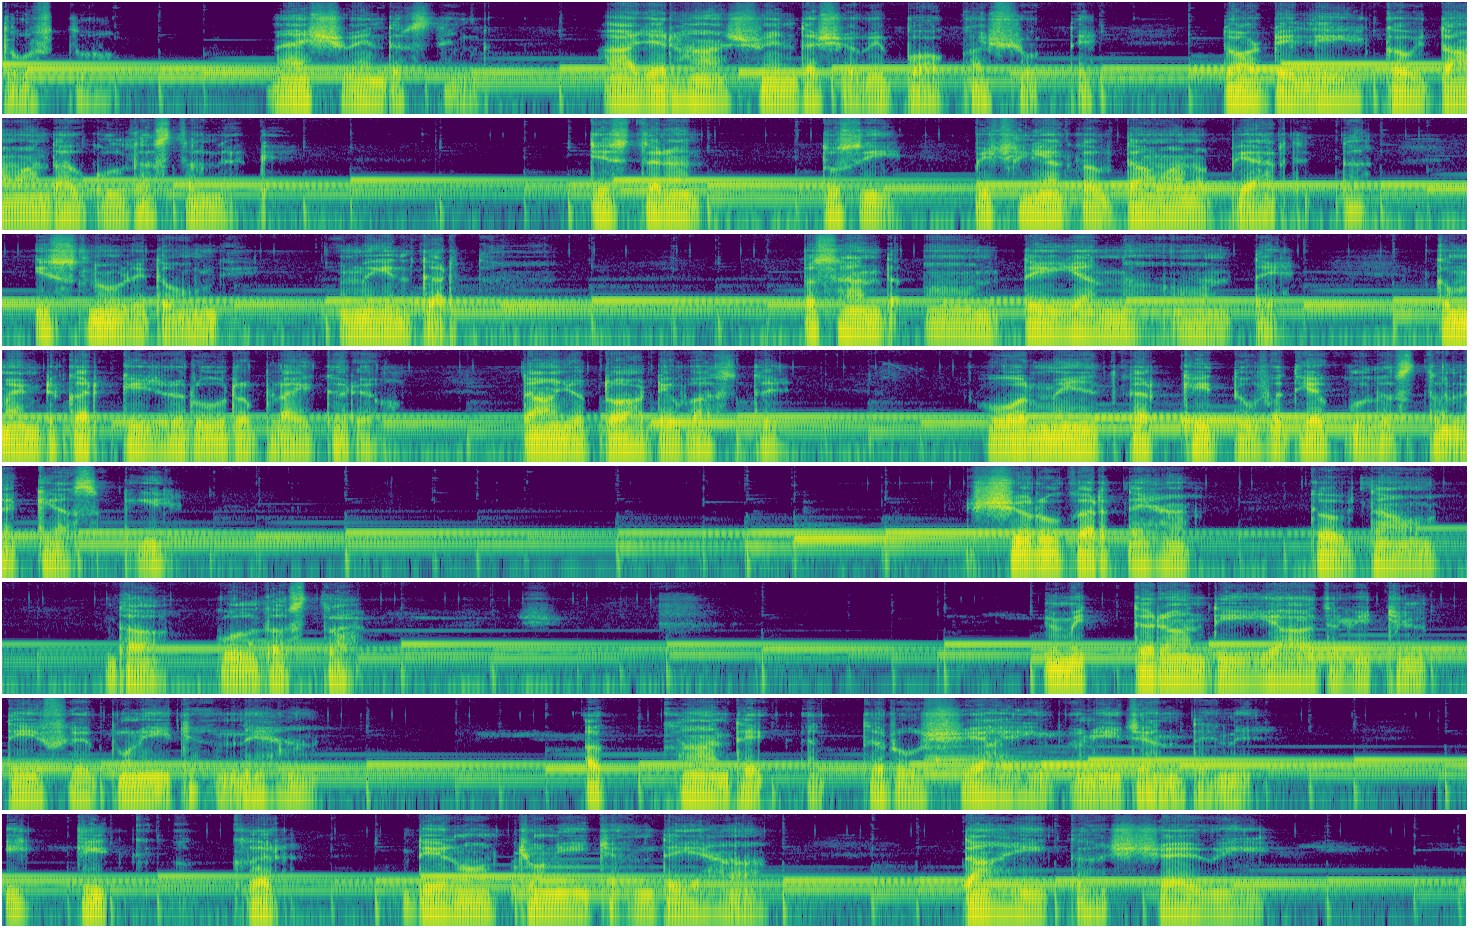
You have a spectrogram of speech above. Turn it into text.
ਦੋਸਤੋ ਮੈਂ ਸ਼ਵੇਂਦਰ ਸਿੰਘ ਹਾਜ਼ਰ ਹਾਂ ਸ਼ਵੇਂਦਰ ਸ਼ਵੀ ਪੌਡਕਾਸਟ ਸ਼ੋ ਤੇ ਤੁਹਾਡੇ ਲਈ ਕਵਿਤਾਵਾਂ ਦਾ ਗੁਲਦਸਤਾ ਲੈ ਕੇ ਜਿਸ ਤਰ੍ਹਾਂ ਤੁਸੀਂ ਪਿਛਲੀਆਂ ਕਵਿਤਾਵਾਂ ਨੂੰ ਪਿਆਰ ਦਿੱਤਾ ਇਸ ਨੂੰ ਵੀ ਉਮੀਦ ਕਰਦਾ ਪਸੰਦ ਆਉਣ ਤੇ ਜਾਂ ਨਾ ਆਉਣ ਤੇ ਕਮੈਂਟ ਕਰਕੇ ਜ਼ਰੂਰ ਰਿਪਲਾਈ ਕਰਿਓ ਤਾਂ ਜੋ ਤੁਹਾਡੇ ਵਾਸਤੇ ਹੋਰ ਮਿਹਨਤ ਕਰਕੇ ਤੋਂ ਵਧੀਆ ਗੁਲਦਸਤਾ ਲੈ ਕੇ ਆ ਸਕੀਏ। ਸ਼ੁਰੂ ਕਰਦੇ ਹਾਂ ਕਵਿਤਾਵਾਂ ਦਾ ਗੁਲਦਸਤਾ। ਮਿੱਤਰਾਂ ਦੀ ਯਾਦ ਵਿੱਚ ਲਤੀਫੇ ਬੁਣੀ ਜਾਂਦੇ ਹਾਂ। ਅੱਖਾਂ ਦੇ ਅਥਰੂ ਸ਼ਾਹੀ ਬਣੀ ਜਾਂਦੇ ਨੇ। ਇੱਕ ਇੱਕ ਅੱਖਰ ਦਿਲੋਂ ਚੁਣੀ ਜਾਂਦੇ ਹਾਂ। ਤਾਂ ਹੀ ਤਾਂ ਸ਼ੈਵੀ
